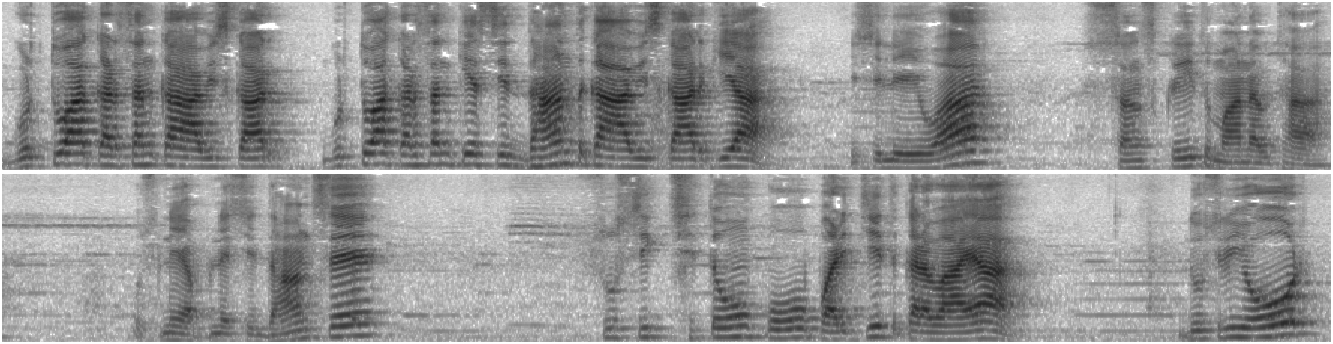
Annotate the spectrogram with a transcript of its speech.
गुरुत्वाकर्षण का आविष्कार, गुरुत्वाकर्षण के सिद्धांत का आविष्कार किया। इसलिए वह संस्कृत मानव था। उसने अपने सिद्धांत से सुशिक्षितों को परिचित करवाया। दूसरी ओर,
